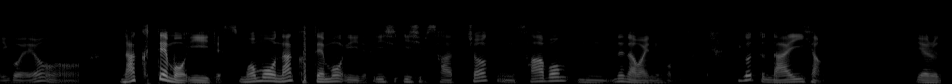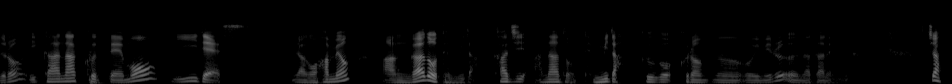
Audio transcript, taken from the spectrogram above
이거예요. 어, 나크테모 이 데스. 뭐뭐 나크테모 이 데스. 24쪽 4번에 음, 나와 있는 겁니다. 이것도 나이형. 예를 들어 이카나크테모 이 데스. 라고 하면 안 가도 됩니다. 가지 않아도 됩니다. 그거 그런 어, 의미를 나타냅니다. 자,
